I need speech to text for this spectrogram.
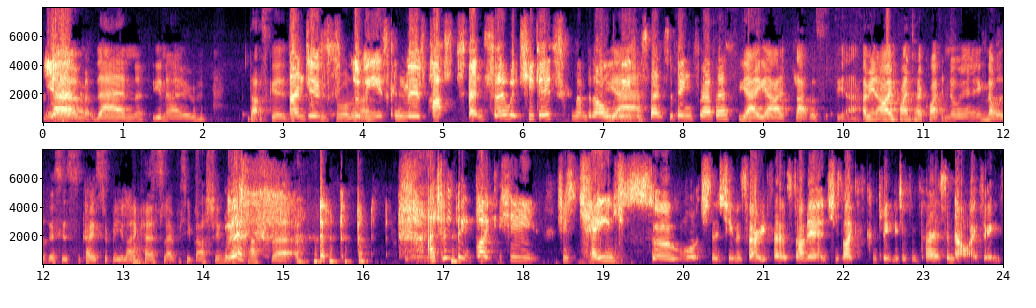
Yeah. um, then you know that's good. and if for all of us. Louise can move past Spencer, which she did, remember the whole Yeah. Louise and Spencer thing forever? Yeah, yeah, that was yeah. I mean, I find her quite annoying. Not that this is supposed to be like her celebrity bashing podcast, but I just think like she she's changed so much since she was very first on it, and she's like a completely different person now. I think.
